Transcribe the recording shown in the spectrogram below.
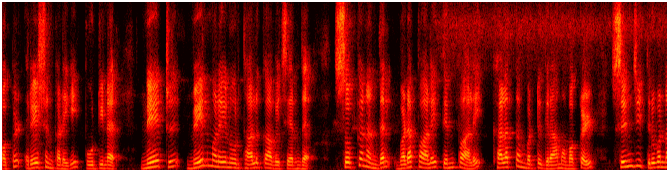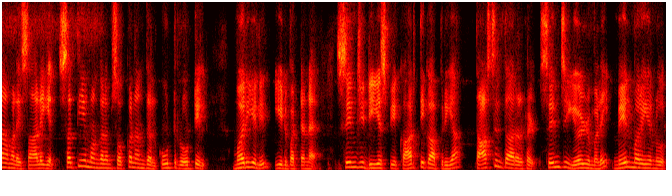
மக்கள் ரேஷன் கடையை பூட்டினர். நேற்று மேல்மலையனூர் தாலுகாவைச் சேர்ந்த சொக்கநந்தல் வடப்பாலை தென்பாலை கலத்தம்பட்டு கிராம மக்கள் செஞ்சி திருவண்ணாமலை சாலையில் சத்தியமங்கலம் சொக்கநந்தல் கூட்டு ரோட்டில் மறியலில் ஈடுபட்டனர். செஞ்சி டிஎஸ்பி கார்த்திகா பிரியா தாசில்தாரர்கள் செஞ்சி ஏழுமலை மேல்மலையனூர்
